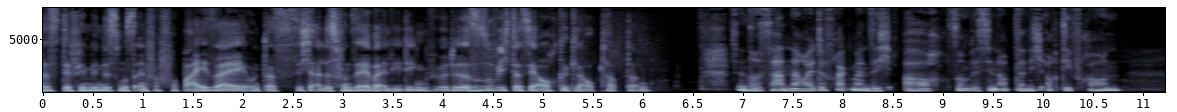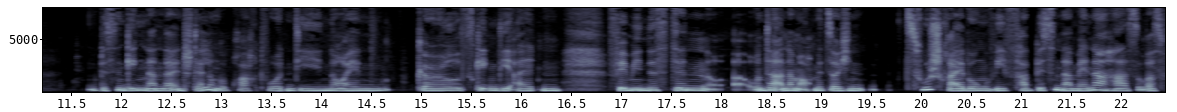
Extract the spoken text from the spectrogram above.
dass der Feminismus einfach vorbei sei und dass sich alles von selber erledigen würde. Also so wie ich das ja auch geglaubt habe dann. Das ist interessant. Na, heute fragt man sich auch so ein bisschen, ob da nicht auch die Frauen ein bisschen gegeneinander in Stellung gebracht wurden, die neuen Girls gegen die alten Feministinnen, unter anderem auch mit solchen Zuschreibungen wie verbissener Männerhass, sowas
